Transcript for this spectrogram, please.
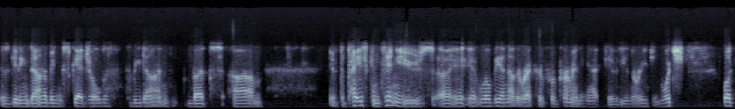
is getting done or being scheduled to be done, but um, if the pace continues, uh, it, it, will be another record for permitting activity in the region. Which, look,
